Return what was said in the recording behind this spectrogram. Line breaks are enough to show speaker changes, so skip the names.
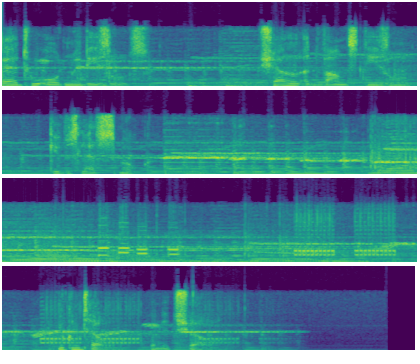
Compared to ordinary diesels. Shell Advanced Diesel gives less smoke. You can tell when it's Shell.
